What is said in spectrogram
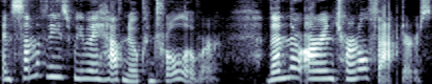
and some of these we may have no control over. Then there are internal factors,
